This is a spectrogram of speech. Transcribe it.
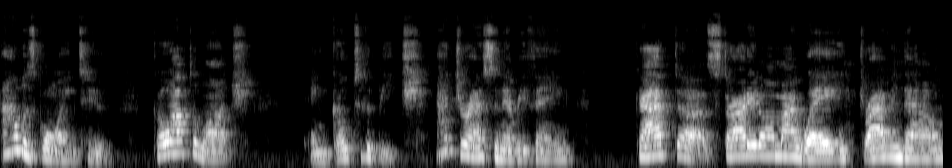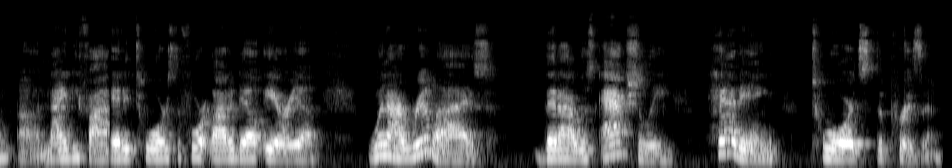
I was going to go out to lunch, and go to the beach. I dressed and everything. Got uh, started on my way, driving down uh, 95, headed towards the Fort Lauderdale area, when I realized that I was actually heading towards the prison.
